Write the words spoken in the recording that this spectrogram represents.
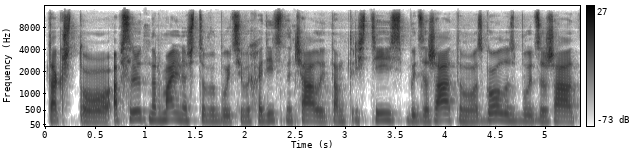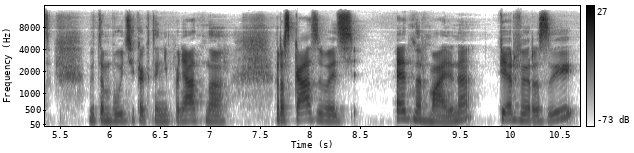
Так что абсолютно нормально, что вы будете выходить сначала и там трястись, быть зажатым, у вас голос будет зажат, вы там будете как-то непонятно рассказывать. Это нормально. Первые разы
